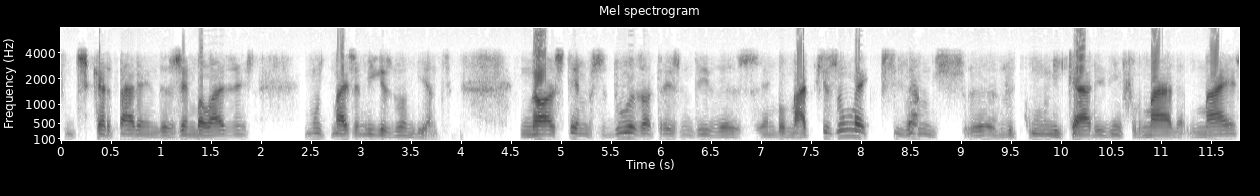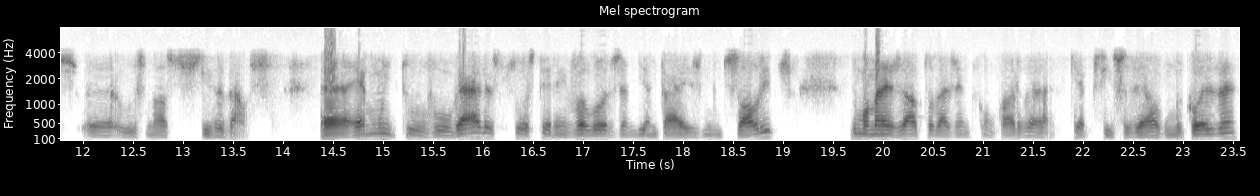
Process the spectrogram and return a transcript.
se descartarem das embalagens muito mais amigas do ambiente. Nós temos duas ou três medidas emblemáticas. Uma é que precisamos uh, de comunicar e de informar mais uh, os nossos cidadãos. Uh, é muito vulgar as pessoas terem valores ambientais muito sólidos. De uma maneira geral, toda a gente concorda que é preciso fazer alguma coisa,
